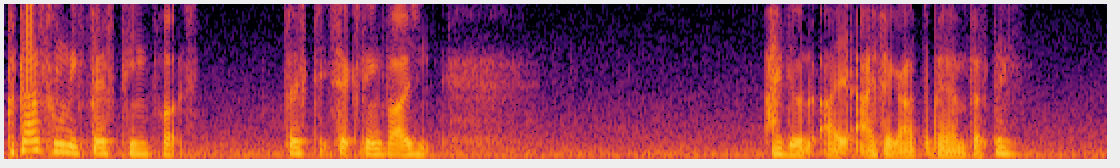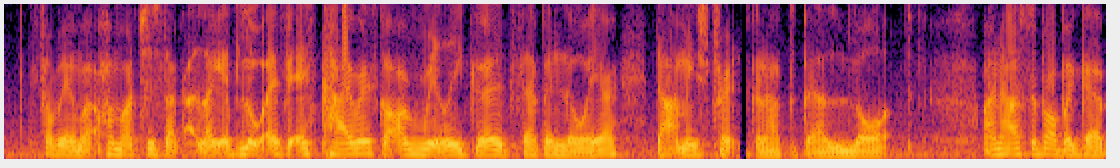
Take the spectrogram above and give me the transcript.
But that's only 15 plus 50, 16,000. I don't, I, I think I have to pay him 15. It's probably how mu- how much is like like if Lo- if if Kyra's got a really good flipping lawyer, that means Trenton's gonna have to pay a lot, and has to probably get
